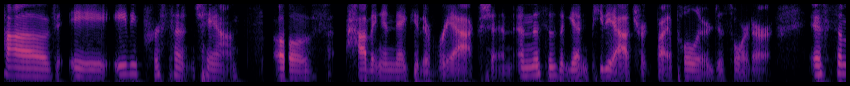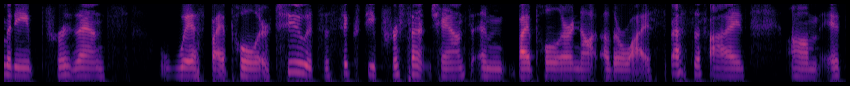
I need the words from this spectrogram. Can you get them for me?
have a 80% chance of having a negative reaction. And this is, again, pediatric bipolar disorder. If somebody presents with bipolar 2, it's a 60% chance, and bipolar not otherwise specified, um, it's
